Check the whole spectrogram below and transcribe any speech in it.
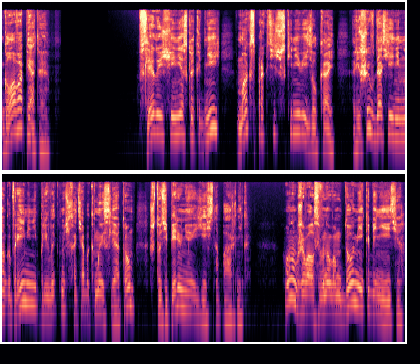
Глава пятая. В следующие несколько дней Макс практически не видел Кай, решив дать ей немного времени привыкнуть хотя бы к мысли о том, что теперь у нее есть напарник. Он обживался в новом доме и кабинете,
